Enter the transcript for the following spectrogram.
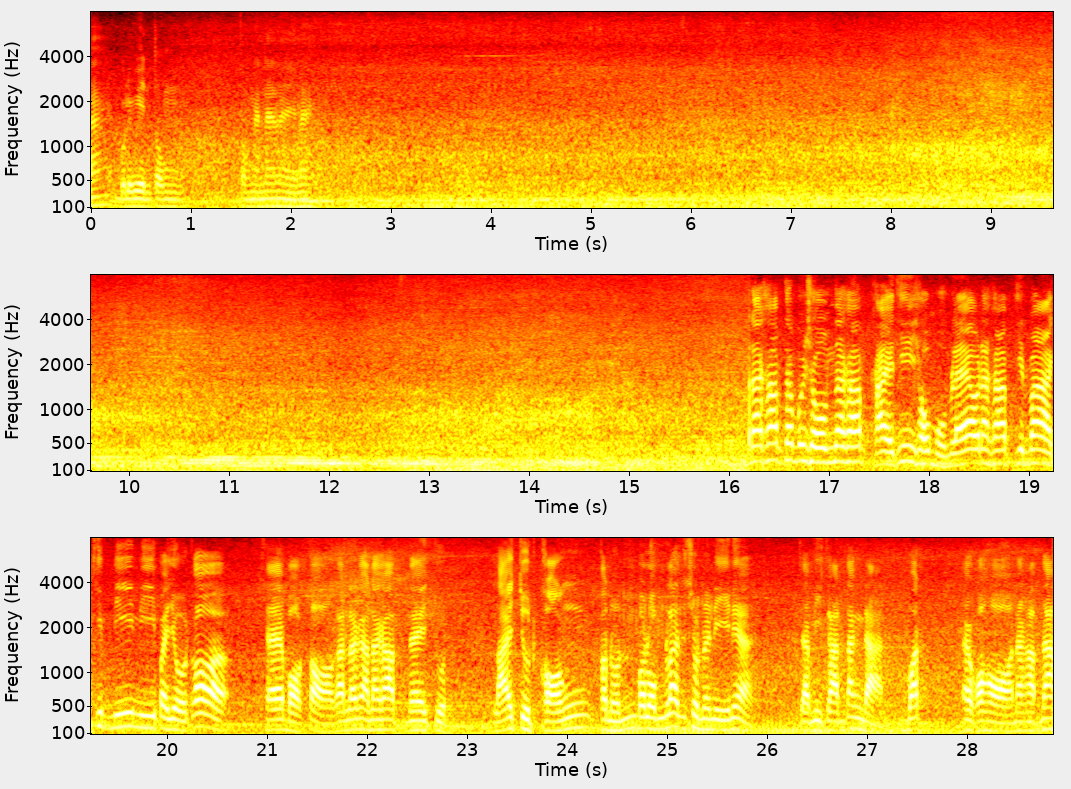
นะบริเวณตรงตรงนั้นนะในเห็นไหม นะครับท่านผู้ชมนะครับ ใครที่ชมผมแล้วนะครับ คิดว่าคลิปนี้มีประโยชน์ก็แชร์บอกต่อกันแล้วกันนะครับ ในจุดหลายจุดของถนนบรมราชชนนีเนี่ยจะมีการตั้งด่านวัดแอลกอฮอล์นะครับนะ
